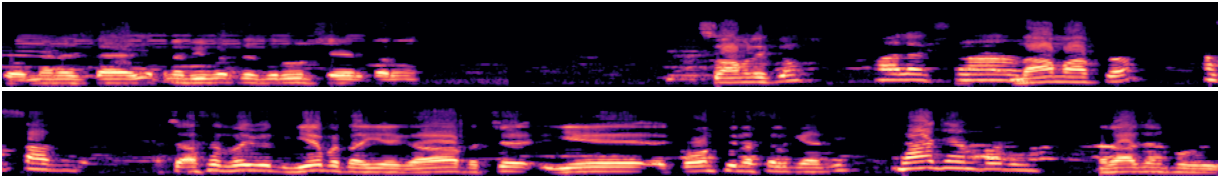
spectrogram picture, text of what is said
तो मैंने कहा अपने व्यूवर से ज़रूर शेयर करूँ। वालेकुम। नाम आपका? असद। अच्छा असद भाई ये बताइएगा बच्चे ये कौन सी नस्ल के हैं जी? राजनपुरी। राजनपुरी।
